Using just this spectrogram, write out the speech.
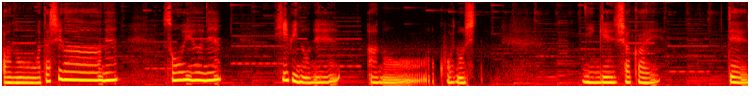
あの私がねそういうね日々のねあのこの人間社会で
